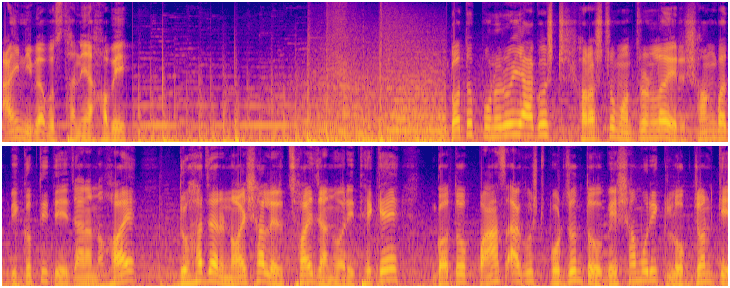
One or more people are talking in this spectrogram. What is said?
আইনি ব্যবস্থা নেওয়া হবে। গত পনেরোই আগস্ট স্বরাষ্ট্র মন্ত্রণালয়ের সংবাদ বিজ্ঞপ্তিতে জানানো হয় দু হাজার নয় সালের ছয় জানুয়ারি থেকে গত পাঁচ আগস্ট পর্যন্ত বেসামরিক লোকজনকে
